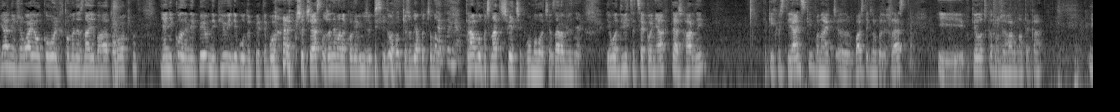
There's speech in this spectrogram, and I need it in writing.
я не вживаю алкоголь, хто мене знає багато років. Я ніколи не пив, не п'ю і не буду пити, бо, якщо чесно, вже нема на коли мені вже 52 роки, щоб я починав. Треба було починати швидше, молодший, а зараз вже ні. І от дивіться, це коньяк, теж гарний, такий християнський, бо навіть е, бачите, як зробили хрест, і бутилочка дуже гарна така. І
